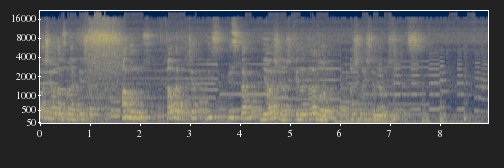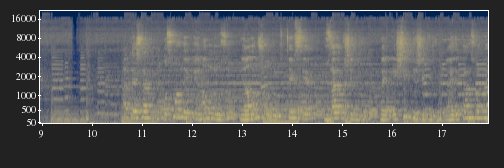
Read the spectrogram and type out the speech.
Bu aşamadan sonra arkadaşlar hamurumuz kabardıkça biz üstten yavaş yavaş kenarlara doğru açma işlemine başlayacağız. Arkadaşlar Osmanlı ekmeği hamurumuzu yağlamış olduğumuz tepsiye güzel bir şekilde ve eşit bir şekilde yaydıktan sonra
